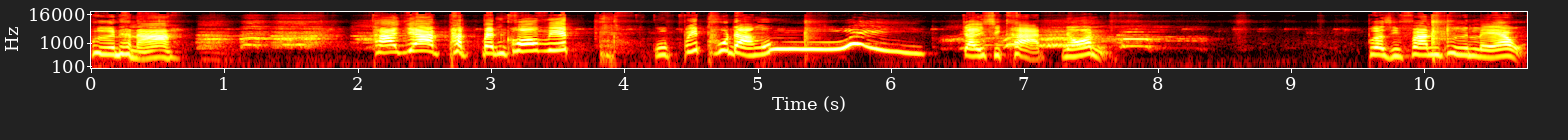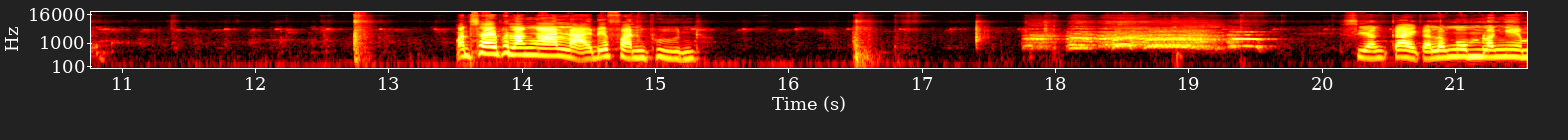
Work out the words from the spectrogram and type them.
พื้นฮะนะ ญาติผัดเป็นโควิด กูปิดผู้ดังอุ้ยใจสิขาดย้อน เพื่อสิฟันพื้นแล้ว มันใช้พลังงานหลายได้ฟันพื้น เสียงไก่กับละงมละเงม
